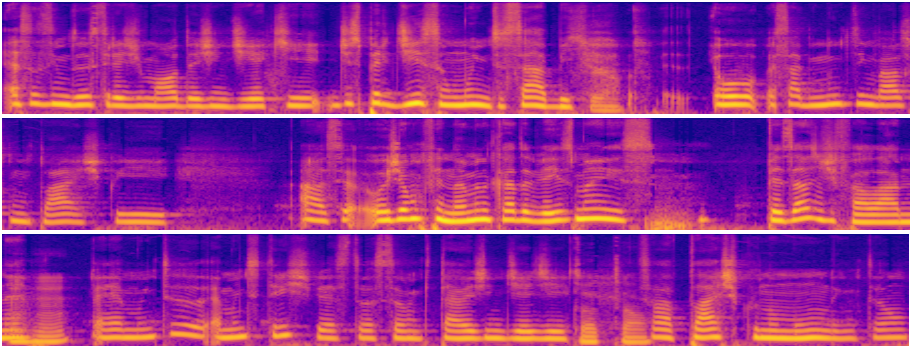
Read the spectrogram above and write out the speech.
essas indústrias de moda hoje em dia que desperdiçam muito, sabe? Certo. Eu, sabe, muitos embalos com plástico e... Ah, hoje é um fenômeno cada vez mais pesado de falar, né? Uhum. É muito é muito triste ver a situação que tá hoje em dia de, Total. sei lá, plástico no mundo. Então,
